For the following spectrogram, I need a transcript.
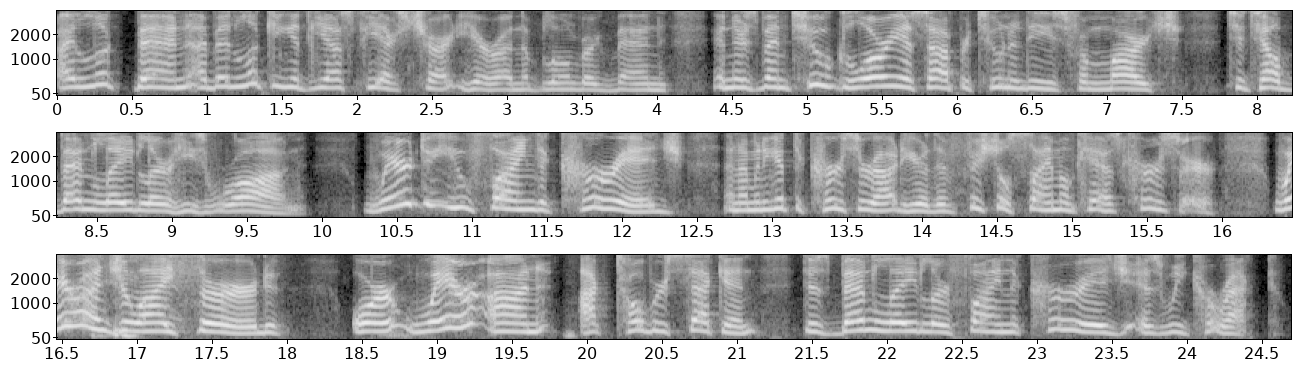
I look, Ben, I've been looking at the SPX chart here on the Bloomberg, Ben, and there's been two glorious opportunities from March to tell Ben Laidler he's wrong. Where do you find the courage? And I'm going to get the cursor out here, the official simulcast cursor. Where on July 3rd or where on October 2nd does Ben Laidler find the courage as we correct?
